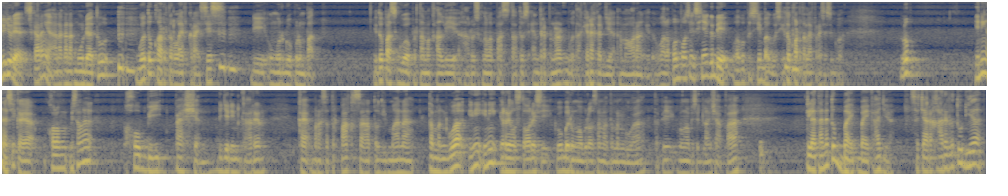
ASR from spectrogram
jujur ya sekarang ya anak-anak muda tuh gue tuh quarter life crisis di umur 24 itu pas gue pertama kali harus ngelepas status entrepreneur buat akhirnya kerja sama orang gitu. Walaupun posisinya gede walaupun posisinya bagus itu quarter life crisis gue lu ini gak sih kayak kalau misalnya hobi passion dijadiin karir kayak merasa terpaksa atau gimana? Temen gue ini ini real story sih. Gue baru ngobrol sama temen gue tapi gue nggak bisa bilang siapa. Kelihatannya tuh baik-baik aja. Secara karir tuh dia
